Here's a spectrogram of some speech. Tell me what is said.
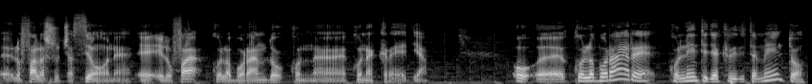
Eh, lo fa l'associazione e, e, lo fa collaborando con, eh, con Accredia. O eh, collaborare con l'ente di accreditamento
